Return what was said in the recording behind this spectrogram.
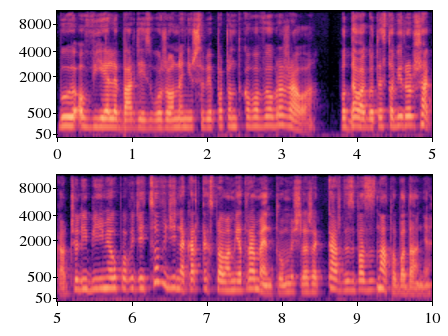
były o wiele bardziej złożone niż sobie początkowo wyobrażała. Poddała go testowi Rorschacha, czyli Billy miał powiedzieć, co widzi na kartkach z plamami atramentu. Myślę, że każdy z was zna to badanie.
